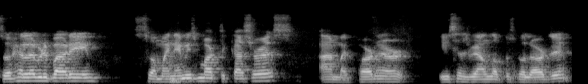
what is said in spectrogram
So hello everybody. So my name is Marte Cázarez and my partner is Adrian Lopez Velarde.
